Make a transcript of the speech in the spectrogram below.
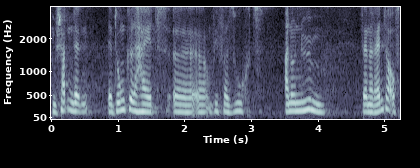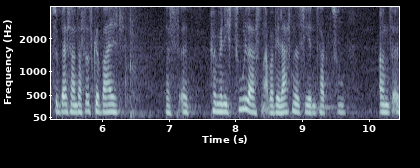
im Schatten der, der Dunkelheit äh, irgendwie versucht, anonym seine Rente aufzubessern. Das ist Gewalt. Das äh, können wir nicht zulassen, aber wir lassen es jeden Tag zu. Und äh,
